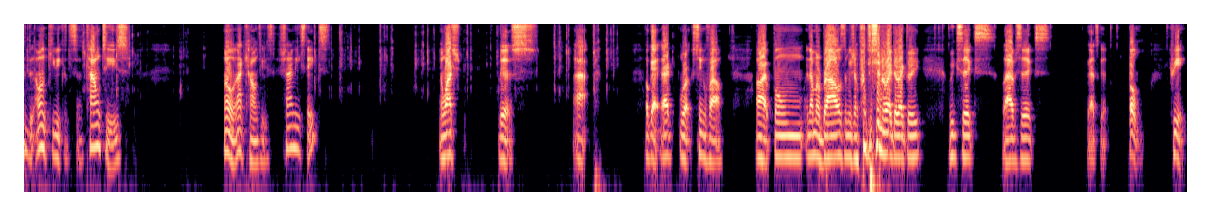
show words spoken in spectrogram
I want to keep it counties. Oh, not counties. Shiny states. And watch this app. Okay, that works. Single file. All right, boom. And I'm gonna browse to make sure I put this in the right directory. Week six, lab six. That's good. Boom. Create.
